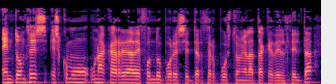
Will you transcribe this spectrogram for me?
Entonces, es como una carrera de fondo por ese tercer puesto en el ataque del Celta,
